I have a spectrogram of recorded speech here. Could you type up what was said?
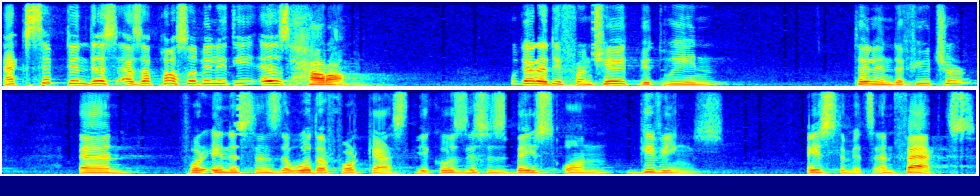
accepting this as a possibility is haram. We got to differentiate between telling the future and, for instance, the weather forecast, because this is based on givings, estimates, and facts.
